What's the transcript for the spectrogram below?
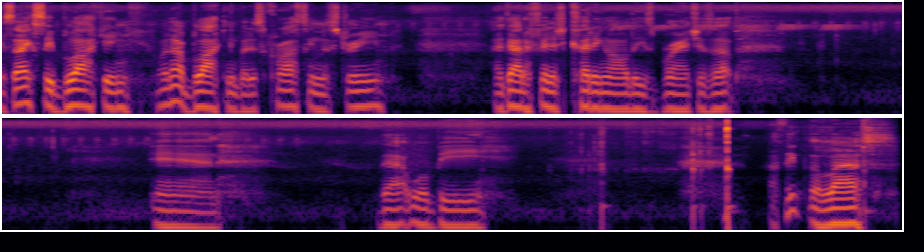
It's actually blocking, well not blocking, but it's crossing the stream. I got to finish cutting all these branches up. And that will be think the last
